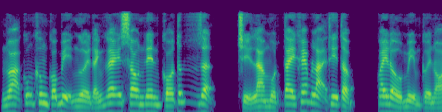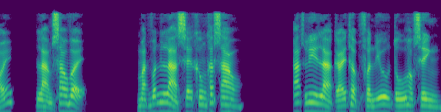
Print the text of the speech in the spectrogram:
Nọa cũng không có bị người đánh gãy sau nên có tức giận, chỉ là một tay khép lại thi tập, quay đầu mỉm cười nói, làm sao vậy? Mặt vẫn là sẽ không khác sao. Ashley là cái thập phần ưu tú học sinh,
